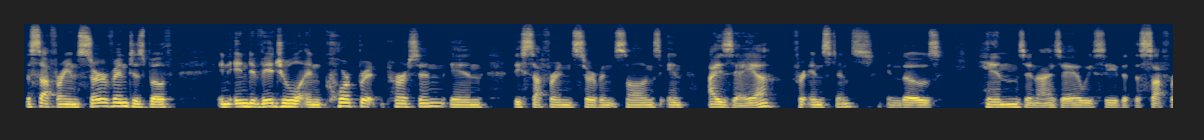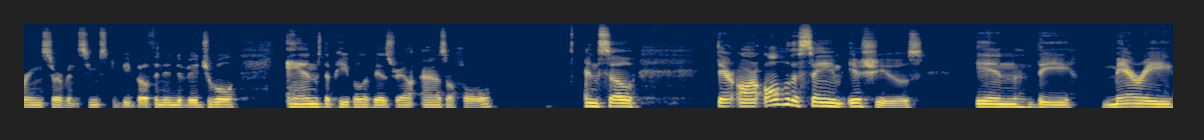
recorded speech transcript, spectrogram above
The suffering servant is both an individual and corporate person in the suffering servant songs in Isaiah, for instance. In those hymns in Isaiah, we see that the suffering servant seems to be both an individual and the people of Israel as a whole. And so there are all the same issues in the Mary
